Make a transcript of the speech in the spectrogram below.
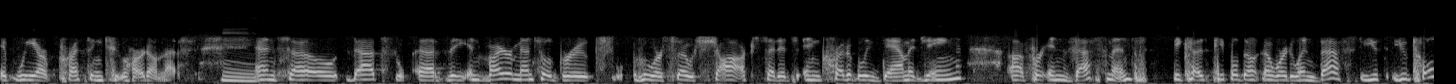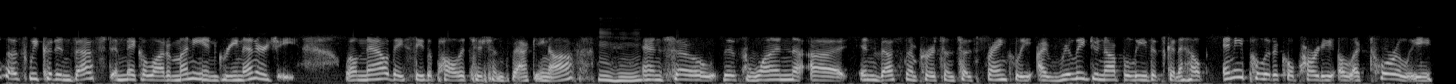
if we are pressing too hard on this. Hmm. And so that's uh, the environmental groups who are so shocked that it's incredibly damaging uh, for investment because people don't know where to invest. You, you told us we could invest and make a lot of money in green energy. Well, now they see the politicians backing off. Mm-hmm. And so this one uh, investment person says, frankly, I really do not believe it's going to help any political party electorally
